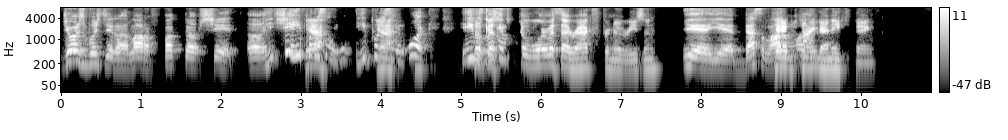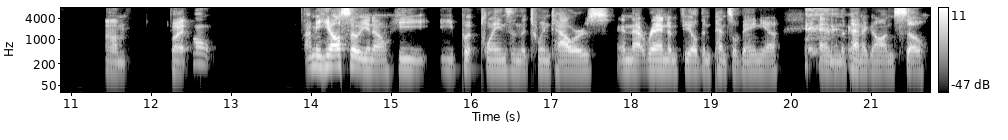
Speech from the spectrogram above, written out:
George Bush did a lot of fucked up shit. Uh, he shit. He put us in. He put us in war. He was Took us looking. to war with Iraq for no reason. Yeah, yeah. That's a lot of Didn't money. find anything. Um, but Well, I mean, he also, you know, he he put planes in the twin towers in that random field in Pennsylvania and the Pentagon. So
